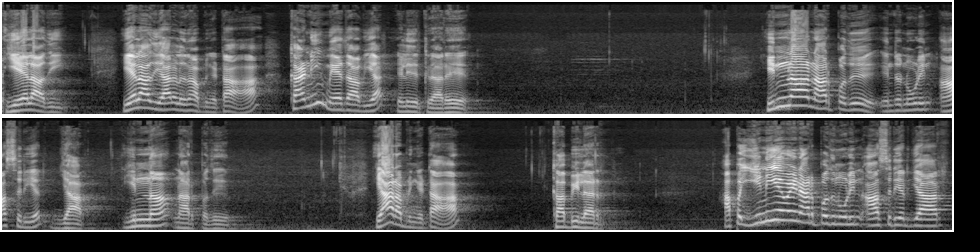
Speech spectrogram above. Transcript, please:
ஏலாதி. ஏலாதி யார் எழுதுனா அப்படின்னு கேட்டால் கனி மேதாவியார் எழுதியிருக்கிறாரு. இன்னா நாற்பது என்ற நூலின் ஆசிரியர் யார்? இன்னா நாற்பது. யார் அப்படின்னு கேட்டால் கபிலர். அப்போ இனியவை நாற்பது நூலின் ஆசிரியர் யார்?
